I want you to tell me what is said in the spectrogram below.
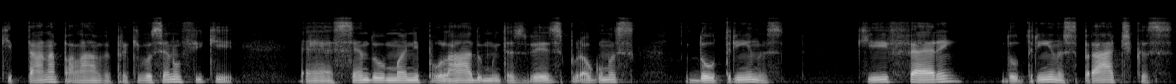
que está na palavra, para que você não fique é, sendo manipulado muitas vezes por algumas doutrinas que ferem doutrinas, práticas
